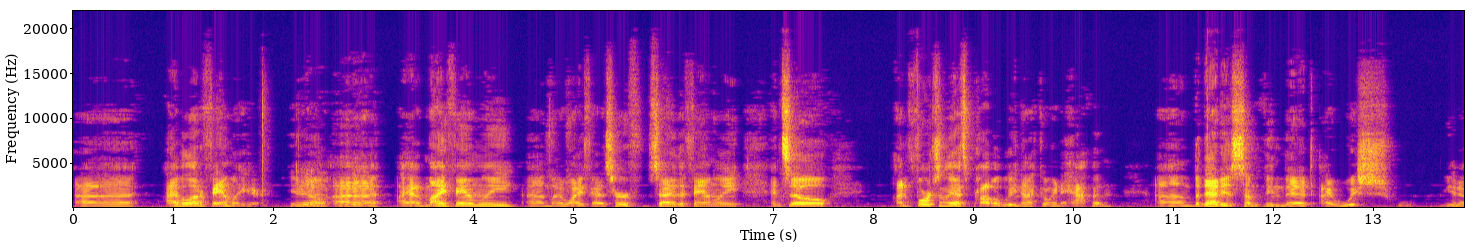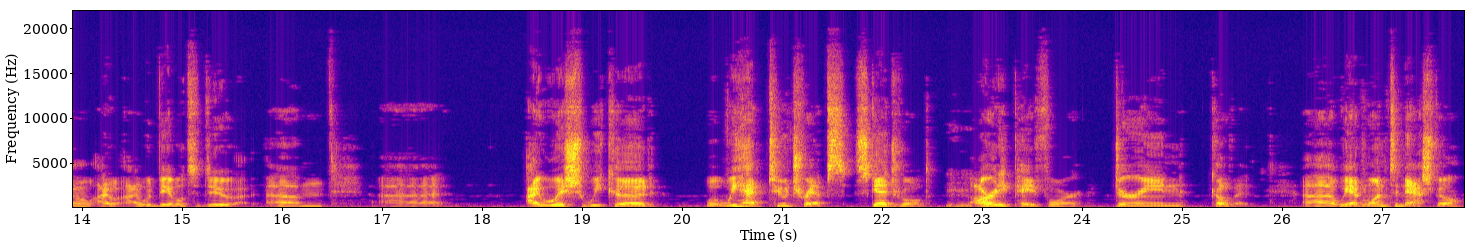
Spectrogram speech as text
uh, I have a lot of family here. You know, Yeah, uh, I have my family. Uh, my wife has her side of the family, and so unfortunately, that's probably not going to happen. Um, but that is something that I wish, you know, I, I would be able to do. Um, uh, I wish we could. Well, we had two trips scheduled, Mhm. already paid for during COVID. Uh, we had one to Nashville,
